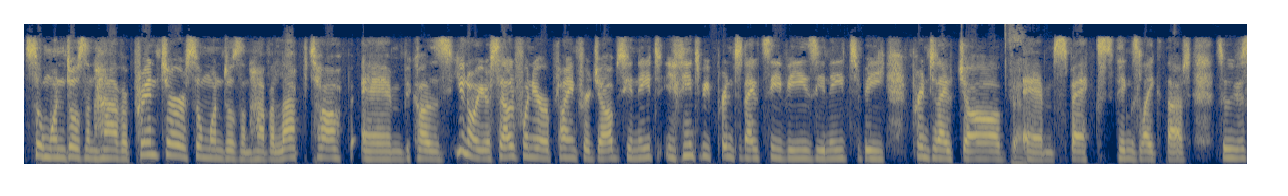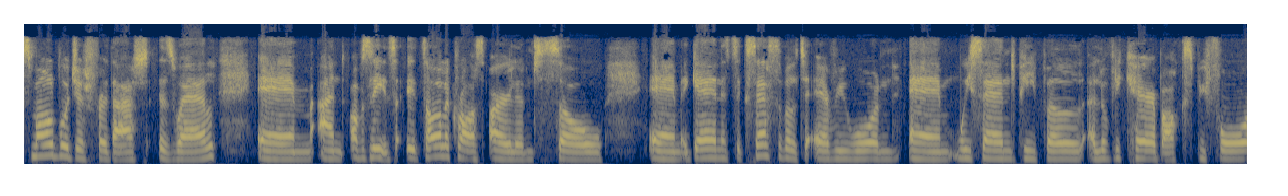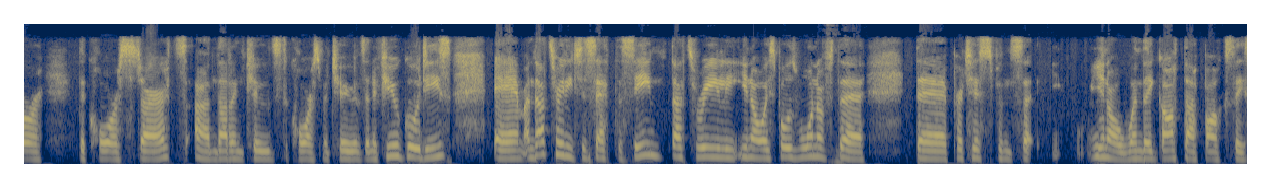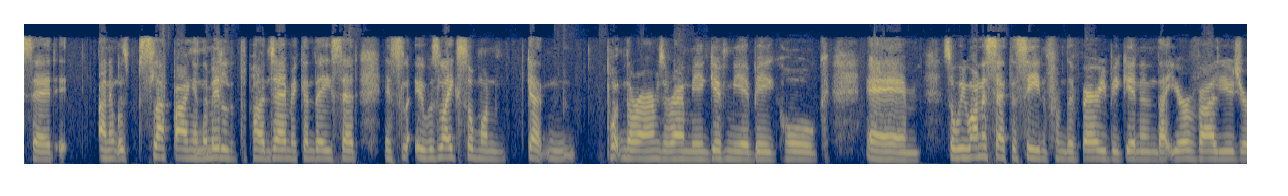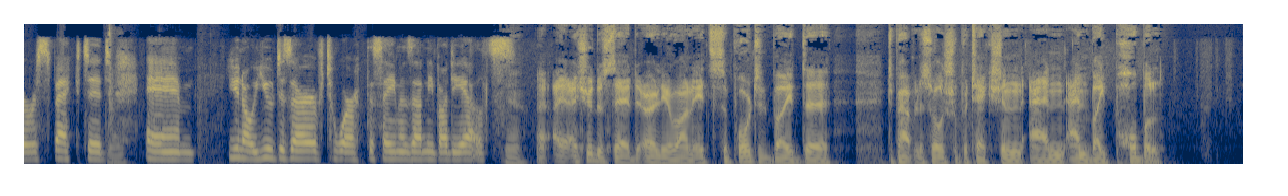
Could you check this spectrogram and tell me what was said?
someone doesn't have a printer or someone doesn't have a laptop, um, because you know yourself when you're applying for jobs, you need you need to be printing out CVs, you need to be printing out job yeah. um, specs, things like that. So we have a small budget for that as well. Um, and obviously, it's, it's all across Ireland. So, um, again, it's accessible to everyone. Um, we send people a lovely care box before the course starts, and that includes the course materials and a few goodies. Um, and that's really to set the scene. That's really, you know, I suppose one of the the participants, that you know, when they got that box, they said and it was slap bang in the middle of the pandemic, and they said it's it was like someone getting putting their arms around me and giving me a big hug. Um, so we want to set the scene from the very beginning that you're valued, you're respected. Um, you know, you deserve to work the same as anybody else. Yeah. I, I should have said earlier on, it's supported by the Department of Social Protection and, and by Pobal.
